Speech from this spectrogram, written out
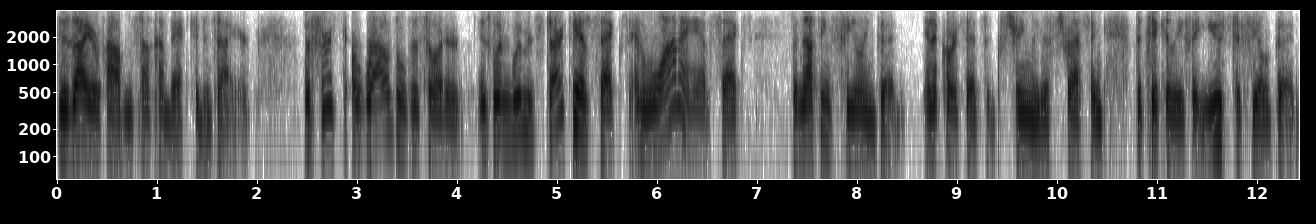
desire problems. I'll come back to desire. The first arousal disorder is when women start to have sex and want to have sex, but nothing's feeling good. And of course, that's extremely distressing, particularly if it used to feel good.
